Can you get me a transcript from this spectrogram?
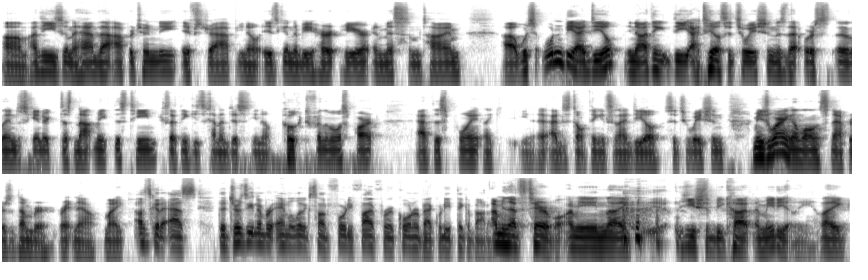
um, I think he's going to have that opportunity if Strap, you know, is going to be hurt here and miss some time, uh, which wouldn't be ideal. You know, I think the ideal situation is that Orlando Scandrick does not make this team because I think he's kind of just, you know, cooked for the most part at this point. Like, you know, I just don't think it's an ideal situation. I mean, he's wearing a long snapper's number right now, Mike. I was going to ask the jersey number analytics on 45 for a cornerback. What do you think about it? I mean, that's terrible. I mean, like, he should be cut immediately. Like,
